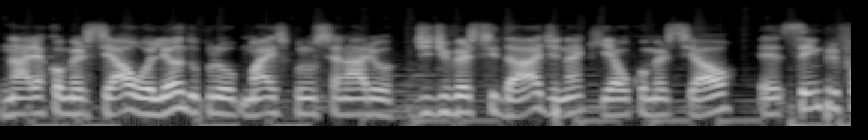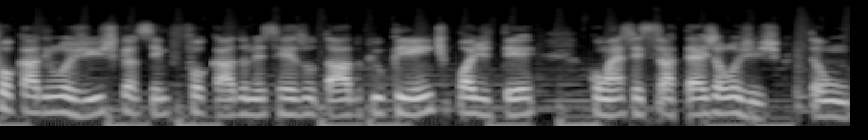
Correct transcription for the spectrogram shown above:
na área comercial, olhando pro, mais para um cenário de diversidade, né? Que é o comercial, é, sempre focado em logística, sempre focado nesse resultado que o cliente pode ter com essa estratégia logística. Então,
